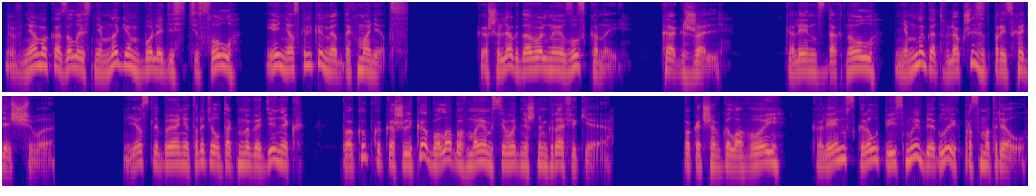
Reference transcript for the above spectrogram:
В нем оказалось немногим более десяти сул и несколько медных монет. Кошелек довольно изысканный. Как жаль. Колейн вздохнул, немного отвлекшись от происходящего. Если бы я не тратил так много денег, покупка кошелька была бы в моем сегодняшнем графике. Покачав головой, Колейн вскрыл письма и бегло их просмотрел.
